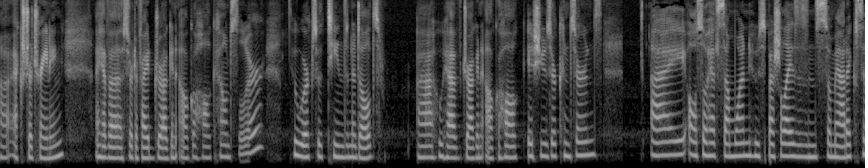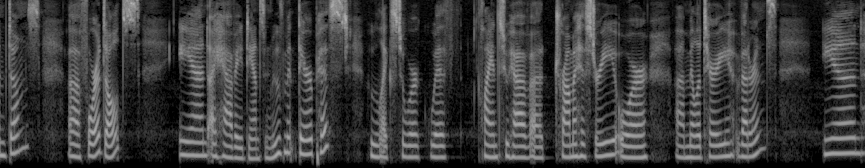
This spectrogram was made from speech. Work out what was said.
uh, extra training. I have a certified drug and alcohol counselor who works with teens and adults uh, who have drug and alcohol issues or concerns. I also have someone who specializes in somatic symptoms uh, for adults. And I have a dance and movement therapist who likes to work with clients who have a trauma history or uh, military veterans. And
